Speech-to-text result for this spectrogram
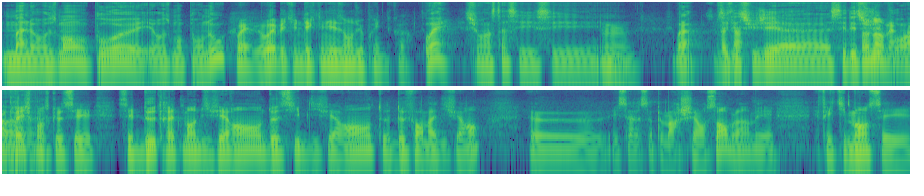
malheureusement pour eux et heureusement pour nous. Ouais, le web est une déclinaison du print. Quoi. Ouais, sur Insta, c'est. Hmm. Voilà, c'est des sujets. Euh, c'est des sujets après, je euh, pense que c'est deux traitements différents, deux cibles différentes, deux formats différents. Euh, et ça, ça, peut marcher ensemble, hein, mais effectivement, c'est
